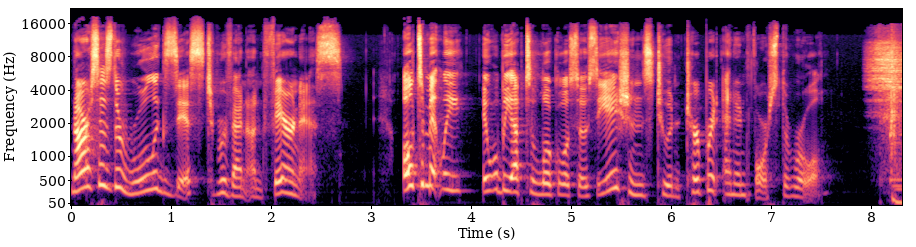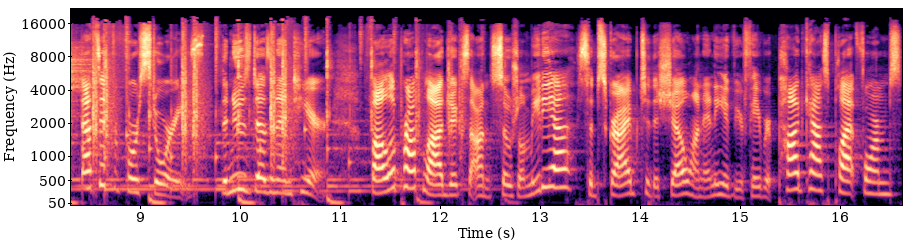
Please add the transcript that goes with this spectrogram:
NAR says the rule exists to prevent unfairness. Ultimately, it will be up to local associations to interpret and enforce the rule. That's it for Four Stories. The news doesn't end here. Follow PropLogix on social media, subscribe to the show on any of your favorite podcast platforms,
